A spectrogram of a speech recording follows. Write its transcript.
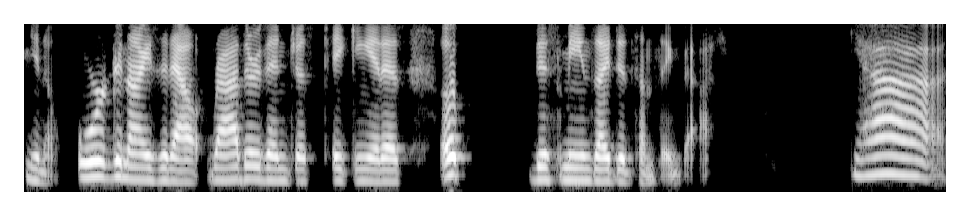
you know, organize it out rather than just taking it as, oh, this means I did something bad? Yeah.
